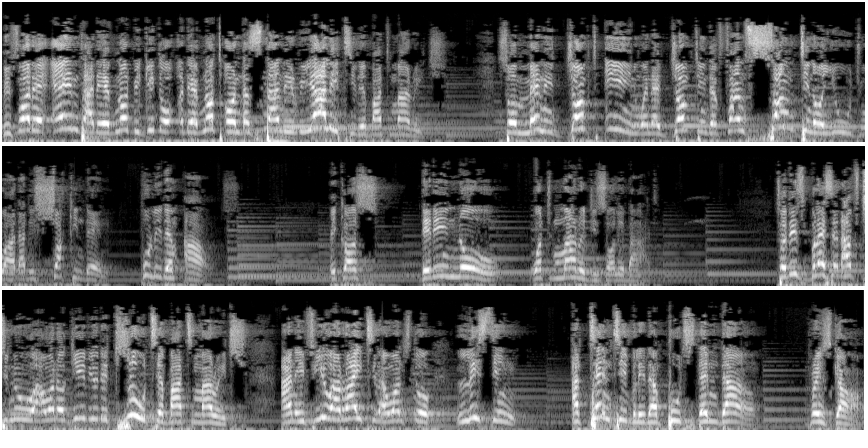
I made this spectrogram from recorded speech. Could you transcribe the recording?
Before they enter, they have not begin to, they have not understand the reality about marriage. So many jumped in. When they jumped in, they found something unusual that is shocking them, pulling them out. Because they didn't know what marriage is all about. So this blessed afternoon, I want to give you the truth about marriage. And if you are writing, I want you to listen attentively and put them down. Praise God.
